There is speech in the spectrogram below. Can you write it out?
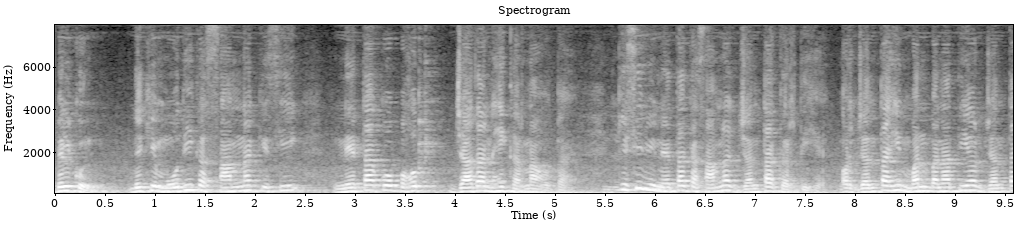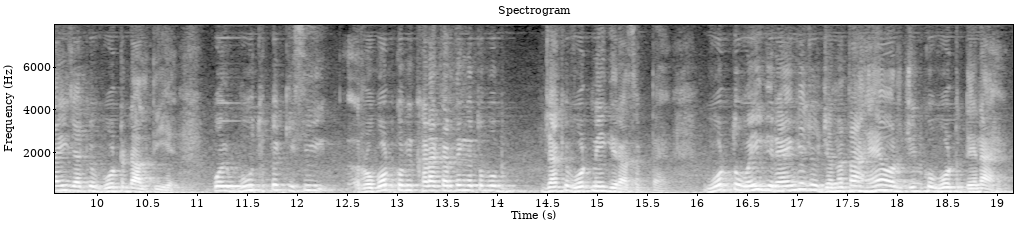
बिल्कुल। देखिए, मोदी का सामना किसी नेता को बहुत ज़्यादा नहीं करना होता है। किसी भी नेता का सामना जनता करती है और जनता ही मन बनाती है और जनता ही जाके वोट डालती है। कोई बूथ पे किसी रोबोट को भी खड़ा कर देंगे तो वो जाके वोट नहीं गिरा सकता है। वोट तो वही गिराएँगे जो जनता है और जिनको वोट देना है।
